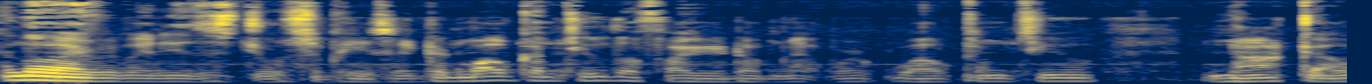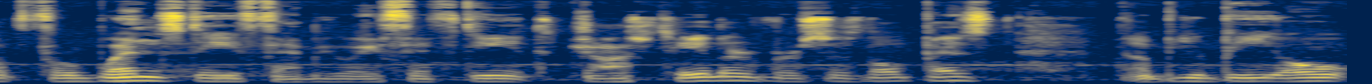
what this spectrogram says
Hello, everybody. This is Joseph Pasek, and welcome to the Fired Up Network. Welcome to Knockout for Wednesday, February 15th. Josh Taylor versus Lopez, WBO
